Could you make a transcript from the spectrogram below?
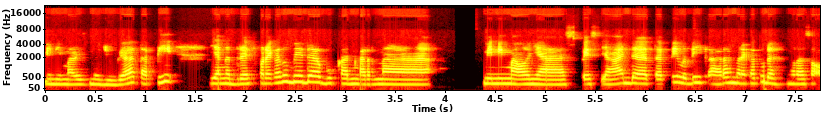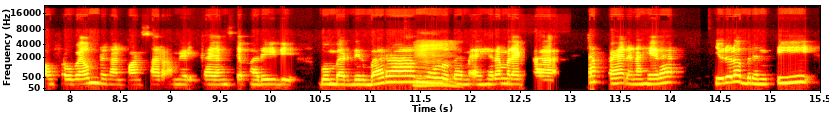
minimalisme juga, tapi yang ngedrive mereka tuh beda, bukan karena minimalnya space yang ada, tapi lebih ke arah mereka tuh udah ngerasa overwhelmed dengan pasar Amerika yang setiap hari dibombardir barang Hmm. mulu, sampai akhirnya mereka capek dan akhirnya ya udahlah berhenti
